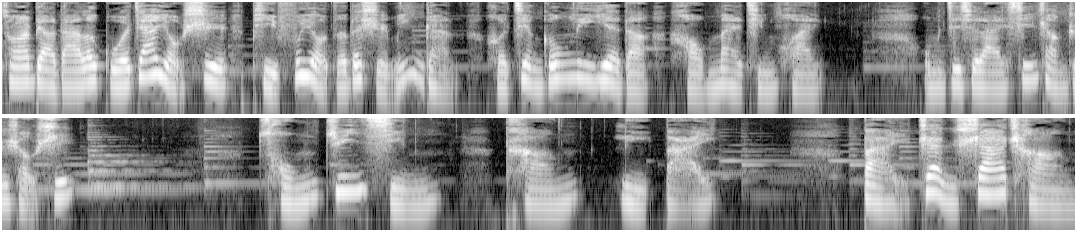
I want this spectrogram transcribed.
从而表达了国家有事、匹夫有责的使命感和建功立业的豪迈情怀。我们继续来欣赏这首诗《从军行》。唐·李白，百战沙场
